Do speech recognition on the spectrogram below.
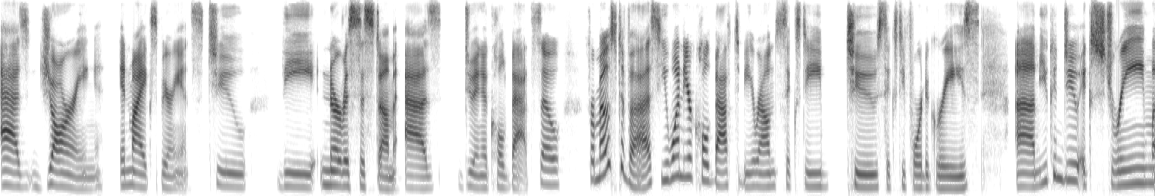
as jarring in my experience to the nervous system as doing a cold bath. So for most of us, you want your cold bath to be around 62, 64 degrees. Um, you can do extreme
